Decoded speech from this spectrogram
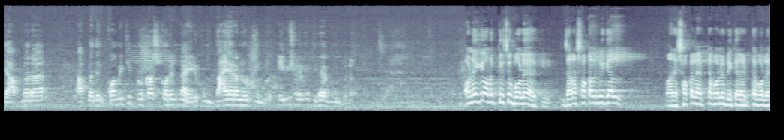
যে আপনারা আপনাদের কমিটি প্রকাশ করেন না এরকম দায় এড়ানোর জন্য? এই বিষয়টাকে কীভাবে বলবেন আপনি? অনেকে অনেক কিছু বলে আর কি। যারা সকাল বিকাল মানে সকালে একটা বলে বিকাল একটা বলে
